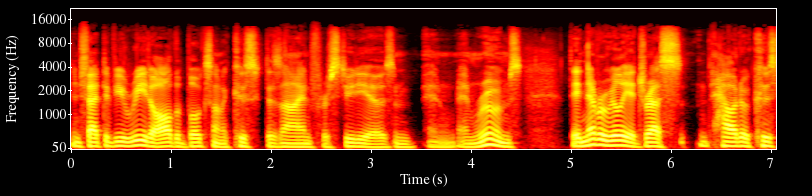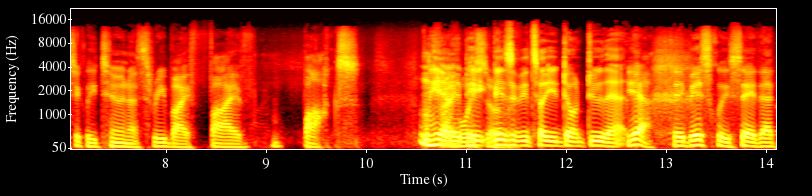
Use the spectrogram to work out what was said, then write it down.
In fact, if you read all the books on acoustic design for studios and, and, and rooms, they never really address how to acoustically tune a three by five box. Yeah, they basically tell you don't do that. Yeah, they basically say that.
